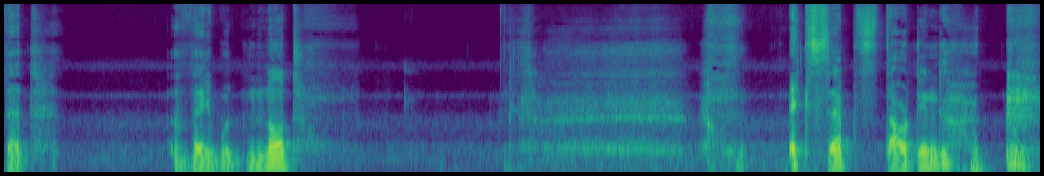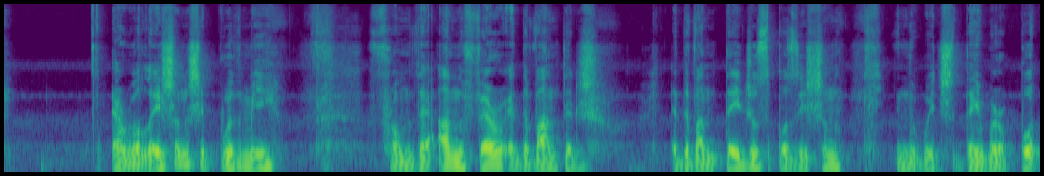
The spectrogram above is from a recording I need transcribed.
that they would not accept starting a relationship with me from the unfair advantage advantageous position in which they were put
